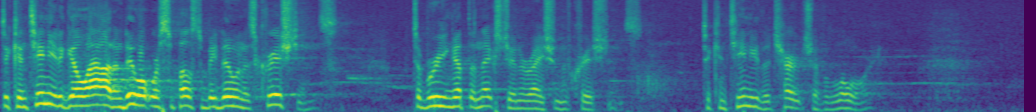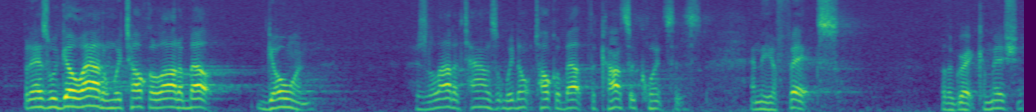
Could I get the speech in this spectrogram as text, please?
to continue to go out and do what we're supposed to be doing as Christians, to bring up the next generation of Christians, to continue the church of the Lord. But as we go out and we talk a lot about going, there's a lot of times that we don't talk about the consequences and the effects of the Great Commission.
